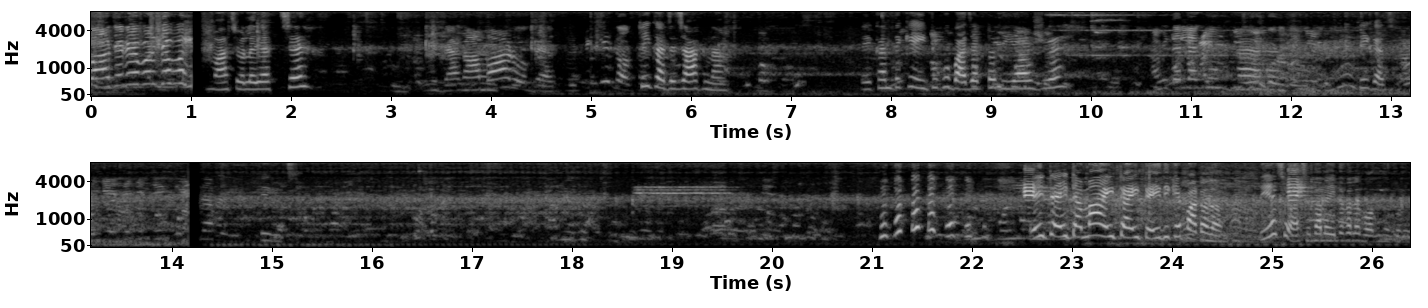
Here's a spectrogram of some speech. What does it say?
বাজারে আবার যাব। মা চলে যাচ্ছে। ঠিক আছে যাক না। এখান থেকে এইটুকু বাজারটা দিয়ে আসবে। আমি তাহলে একদম হ্যাঁ। ঠিক আছে। ঠিক আছে। এইটা এইটা মা এইটা এইটা এইদিকে পাটা দাও। দিয়েছ? আচ্ছা তাহলে এইটা তাহলে বন্ধ করে।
